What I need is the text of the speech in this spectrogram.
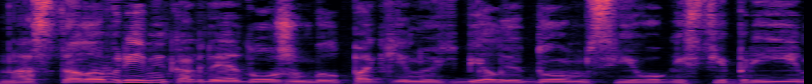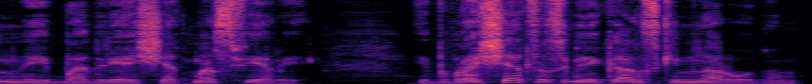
Настало время, когда я должен был покинуть Белый дом с его гостеприимной и бодрящей атмосферой и попрощаться с американским народом,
